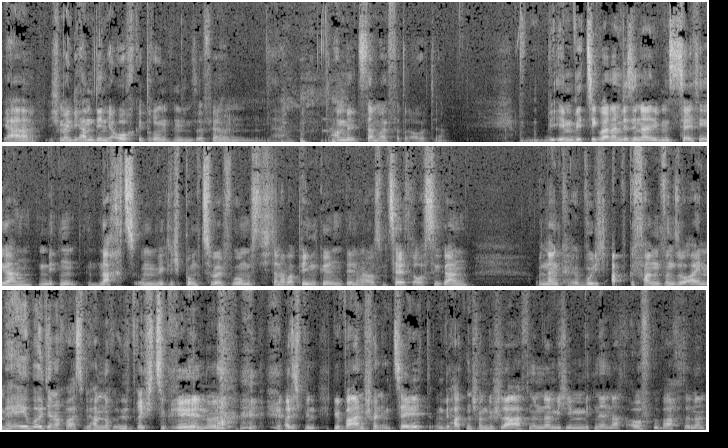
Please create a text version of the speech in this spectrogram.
ja ich meine, die haben den ja auch getrunken. Insofern ja, haben wir jetzt da mal vertraut. Ja eben witzig war dann, wir sind dann eben ins Zelt gegangen, mitten nachts um wirklich Punkt 12 Uhr musste ich dann aber pinkeln, bin dann aus dem Zelt rausgegangen und dann wurde ich abgefangen von so einem, hey, wollt ihr noch was? Wir haben noch übrig zu grillen, oder? Also ich bin, wir waren schon im Zelt und wir hatten schon mhm. geschlafen und dann bin ich eben mitten in der Nacht aufgewacht und dann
